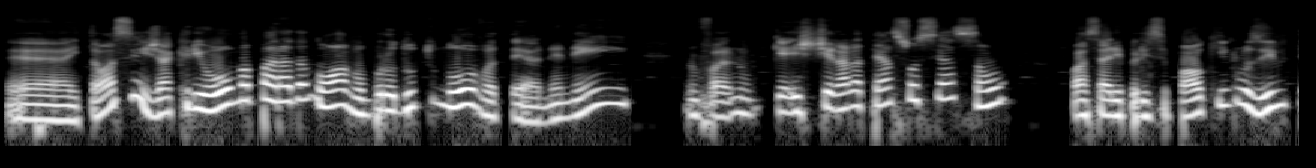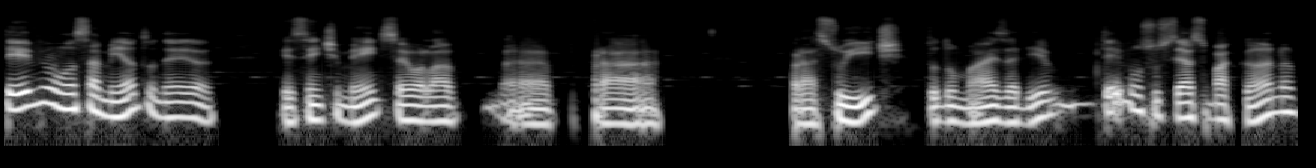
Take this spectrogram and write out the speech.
É, então, assim, já criou uma parada nova, um produto novo até, né? Nem. Não, não, eles tiraram até a associação com a série principal, que inclusive teve um lançamento, né? recentemente, saiu lá uh, é, para para Switch, tudo mais ali, teve um sucesso bacana,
